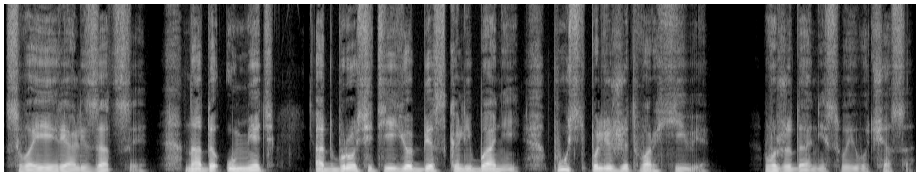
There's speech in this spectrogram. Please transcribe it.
своей реализации. Надо уметь отбросить ее без колебаний, пусть полежит в архиве, в ожидании своего часа.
